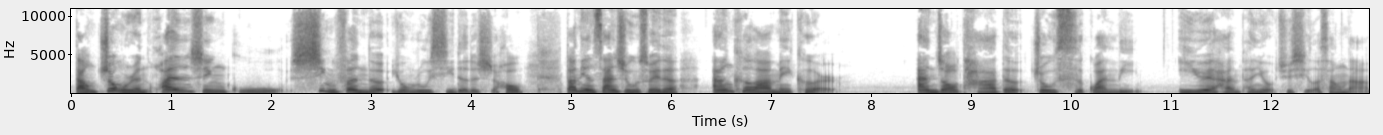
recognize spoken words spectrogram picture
当众人欢欣鼓舞、兴奋地涌入西德的时候，当年三十五岁的安克拉梅克尔按照他的周四惯例。依约和朋友去洗了桑拿，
